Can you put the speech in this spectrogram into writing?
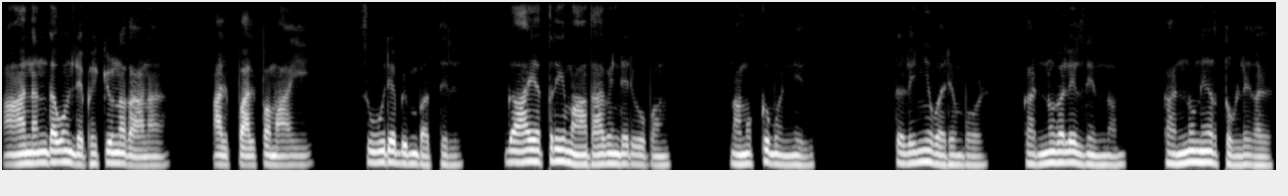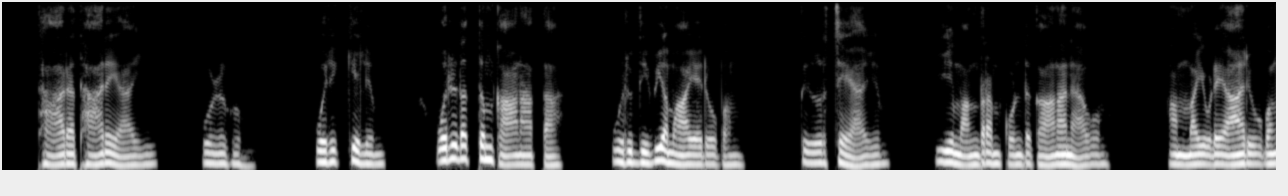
ആനന്ദവും ലഭിക്കുന്നതാണ് അല്പാൽപമായി സൂര്യബിംബത്തിൽ ഗായത്രി മാതാവിന്റെ രൂപം നമുക്ക് മുന്നിൽ തെളിഞ്ഞു വരുമ്പോൾ കണ്ണുകളിൽ നിന്നും കണ്ണുനീർത്തുള്ളികൾ ധാരധാരയായി ഒഴുകും. ഒരിക്കലും ഒരിടത്തും കാണാത്ത ഒരു ദിവ്യമായ രൂപം തീർച്ചയായും ഈ മന്ത്രം കൊണ്ട് കാണാനാവും. അമ്മയുടെ ആ രൂപം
